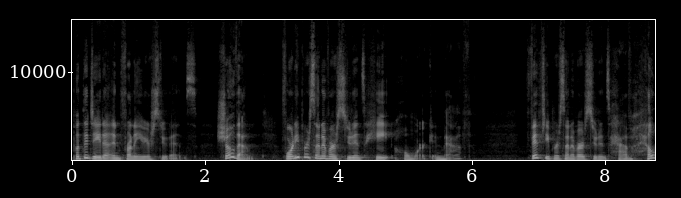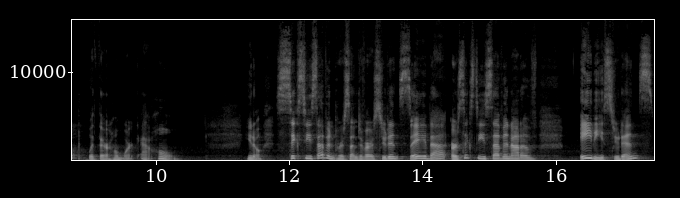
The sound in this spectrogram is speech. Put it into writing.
Put the data in front of your students, show them 40% of our students hate homework in math. 50% of our students have help with their homework at home. You know, 67% of our students say that, or 67 out of 80 students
